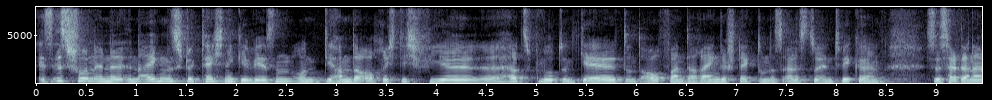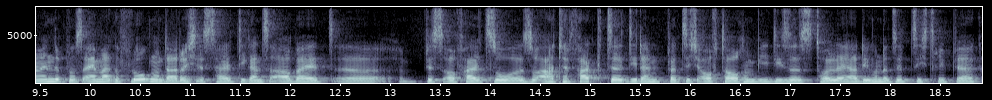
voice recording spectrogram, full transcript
es ist schon eine, ein eigenes Stück Technik gewesen und die haben da auch richtig viel äh, Herzblut und Geld und Aufwand da reingesteckt, um das alles zu entwickeln. Es ist halt dann am Ende bloß einmal geflogen und dadurch ist halt die ganze Arbeit äh, bis auf halt so, so Artefakte, die dann plötzlich auftauchen, wie dieses tolle RD-170-Triebwerk,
